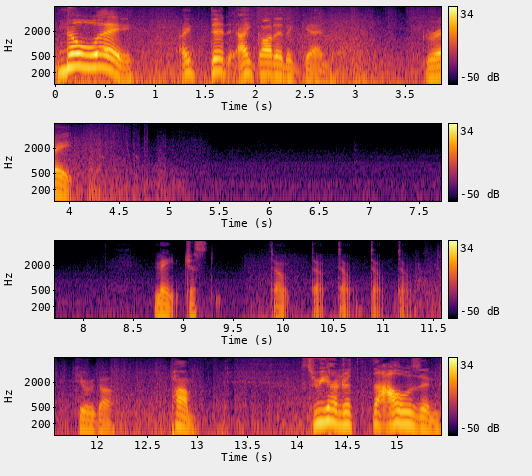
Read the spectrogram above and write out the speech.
No way! I did, I got it again. Great. Mate, just don't, don't, don't, don't, don't. Here we go. Pom. 300,000.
